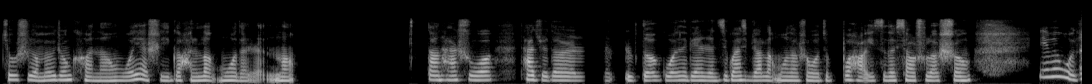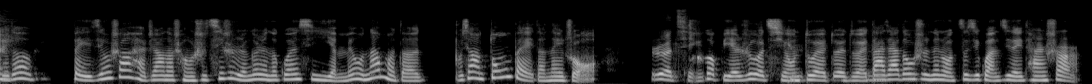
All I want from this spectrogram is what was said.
就是有没有一种可能，我也是一个很冷漠的人呢？当他说他觉得德国那边人际关系比较冷漠的时候，我就不好意思的笑出了声，因为我觉得 北京、上海这样的城市，其实人跟人的关系也没有那么的，不像东北的那种热情，特别热情。对对对，大家都是那种自己管自己的一摊事儿。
